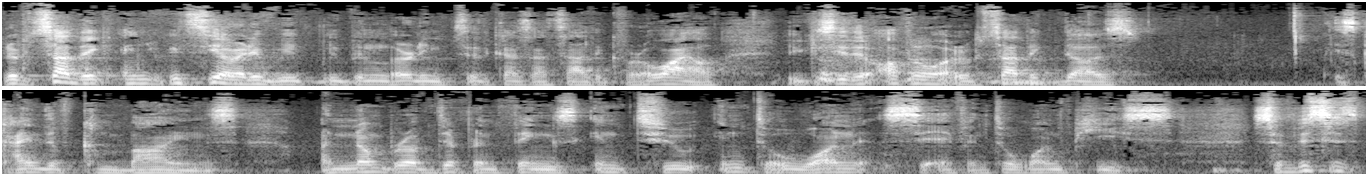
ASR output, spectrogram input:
Reb Tzaddik, and you can see already, we've, we've been learning Tzidkas Tzaddik for a while. You can see that often what Reb Tzaddik does is kind of combines a number of different things into, into one sif, into one piece. So this is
